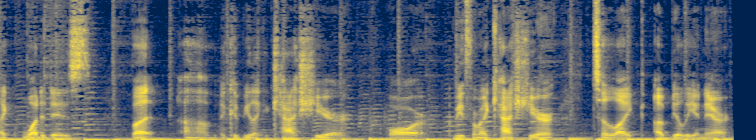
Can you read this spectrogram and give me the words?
like what it is, but um, it could be like a cashier or it could be from a cashier to like a billionaire.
